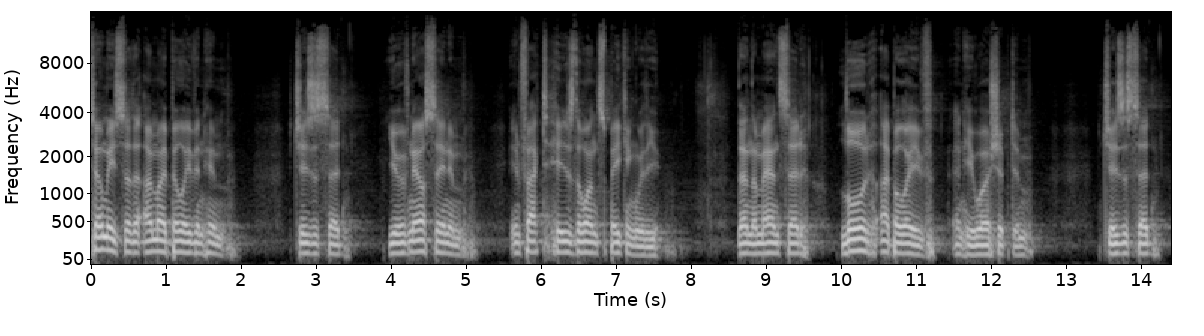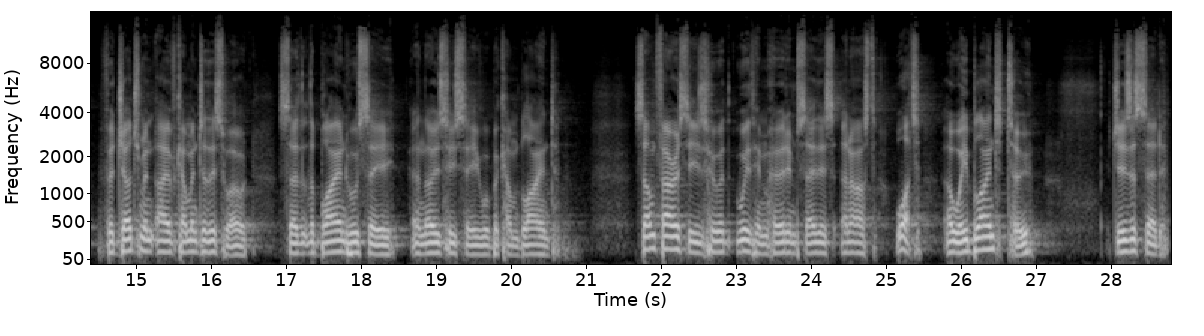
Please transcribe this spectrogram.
Tell me so that I may believe in him. Jesus said, You have now seen him. In fact, he is the one speaking with you. Then the man said, Lord, I believe, and he worshipped him. Jesus said, For judgment I have come into this world, so that the blind will see, and those who see will become blind. Some Pharisees who were with him heard him say this and asked, what? Are we blind too? Jesus said,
